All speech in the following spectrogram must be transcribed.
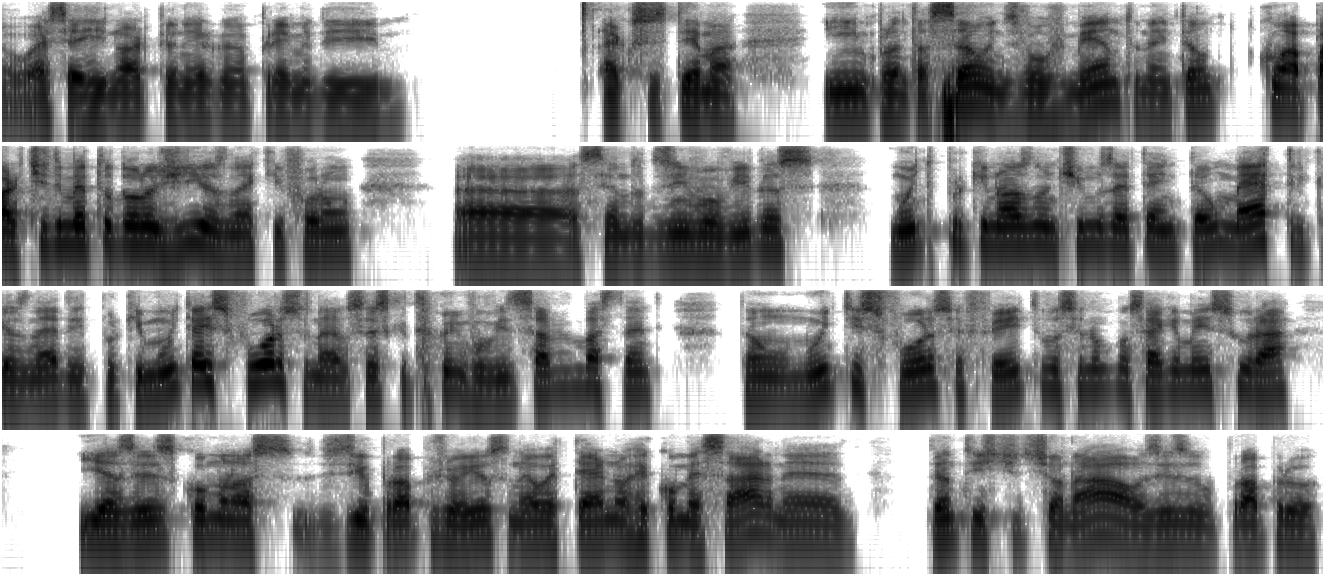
o SRI Norte Pioneiro ganhou o prêmio de ecossistema em implantação, em desenvolvimento, né? Então, com, a partir de metodologias, né, que foram uh, sendo desenvolvidas muito porque nós não tínhamos até então métricas, né? De, porque muito é esforço, né? Vocês que estão envolvidos sabem bastante. Então, muito esforço é feito, você não consegue mensurar e às vezes, como nós dizia o próprio Joilson, né, o eterno recomeçar, né, tanto institucional, às vezes o próprio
